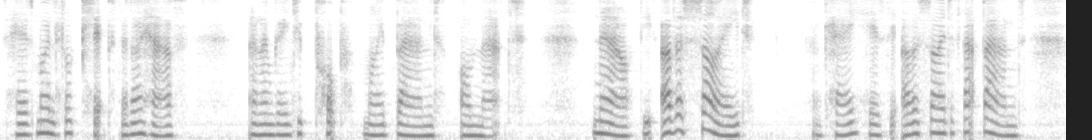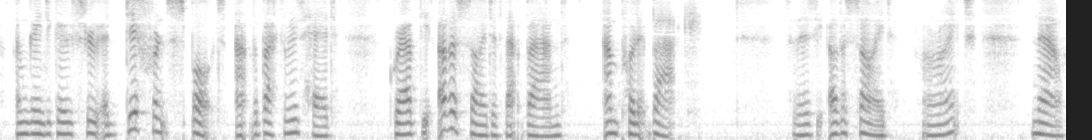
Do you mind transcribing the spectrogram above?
so here's my little clip that I have and I'm going to pop my band on that. Now the other side, okay, here's the other side of that band. I'm going to go through a different spot at the back of his head, grab the other side of that band and pull it back. So there's the other side, all right? Now,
